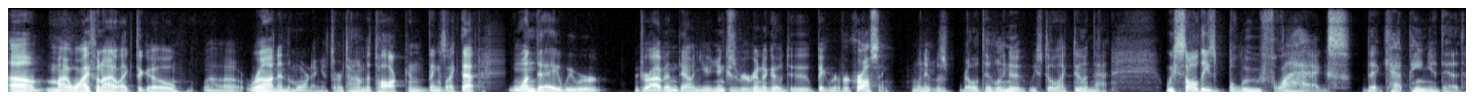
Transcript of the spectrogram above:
Um, my wife and I like to go uh, run in the morning. It's our time to talk and things like that. One day we were driving down Union because we were going to go do Big River Crossing when it was relatively new. We still like doing that. We saw these blue flags that Kat Pena did.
